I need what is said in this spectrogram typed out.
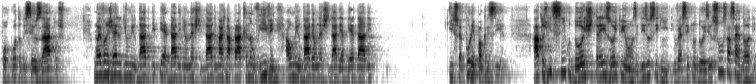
por conta dos seus atos. Um evangelho de humildade, de piedade, de honestidade, mas na prática não vivem a humildade, a honestidade e a piedade. Isso é pura hipocrisia. Atos 25, 2, 3, 8 e 11 diz o seguinte: o versículo 2: E o sumo sacerdote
